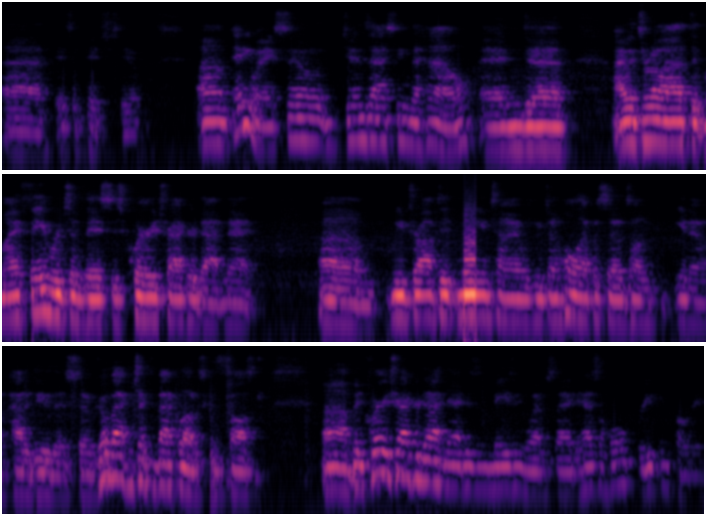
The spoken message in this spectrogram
Uh, it's a pitch too. Um, anyway, so Jen's asking the how, and uh, I would throw out that my favorite of this is querytracker.net. Um, we've dropped it a million times. We've done whole episodes on you know how to do this. So go back and check the backlogs because it's awesome. Uh, but querytracker.net is an amazing website. It has a whole free component.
